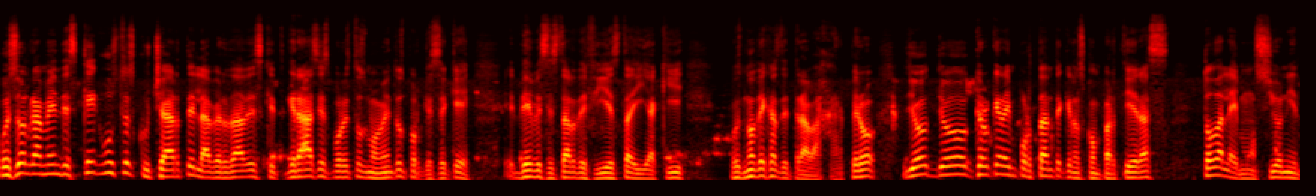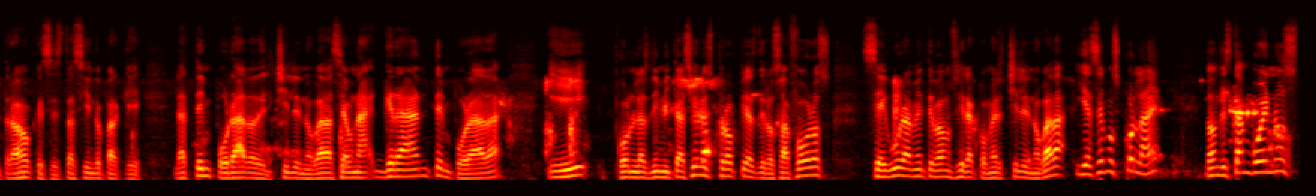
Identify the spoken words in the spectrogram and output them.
Pues Olga Méndez, qué gusto escucharte. La verdad es que gracias por estos momentos porque sé que debes estar de fiesta y aquí pues no dejas de trabajar. Pero yo, yo creo que era importante que nos compartieras toda la emoción y el trabajo que se está haciendo para que la temporada del Chile Nogada sea una gran temporada y con las limitaciones propias de los aforos, seguramente vamos a ir a comer chile nogada y hacemos cola, ¿eh? donde están buenos,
